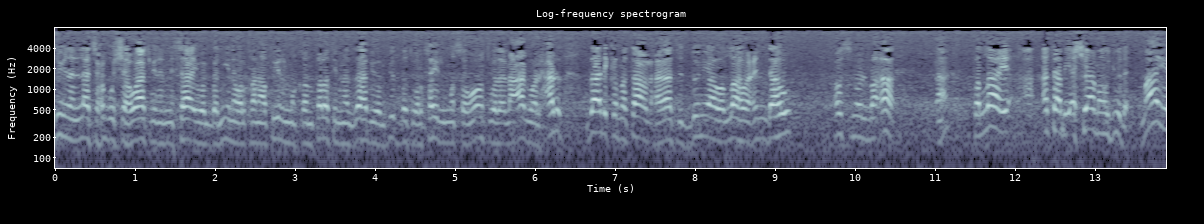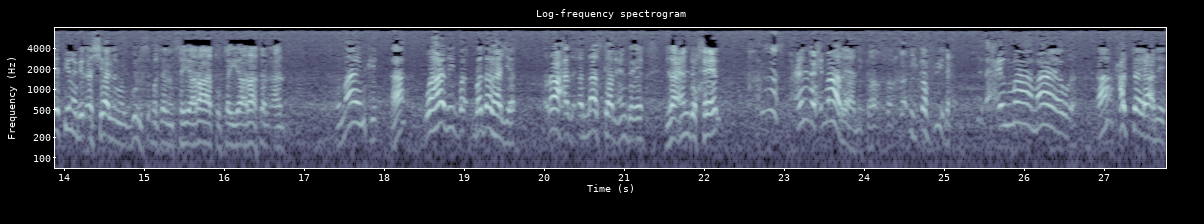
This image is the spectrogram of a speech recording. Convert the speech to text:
زين الناس حب الشهوات من النساء والبنين والقناطير المقنطرة من الذهب والفضة والخيل المسومات والأنعام والحرث ذلك متاع الحياة الدنيا والله عنده حسن المآب ها فالله أتى بأشياء موجودة ما يأتينا بالأشياء اللي يقول مثلا سيارات وطيارات الآن ما يمكن ها وهذه بدلها جاء راح الناس كان عنده إيه؟ إذا عنده خيل خلاص عنده حمار يعني يكفيه الحين ما ما ها؟ حتى يعني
